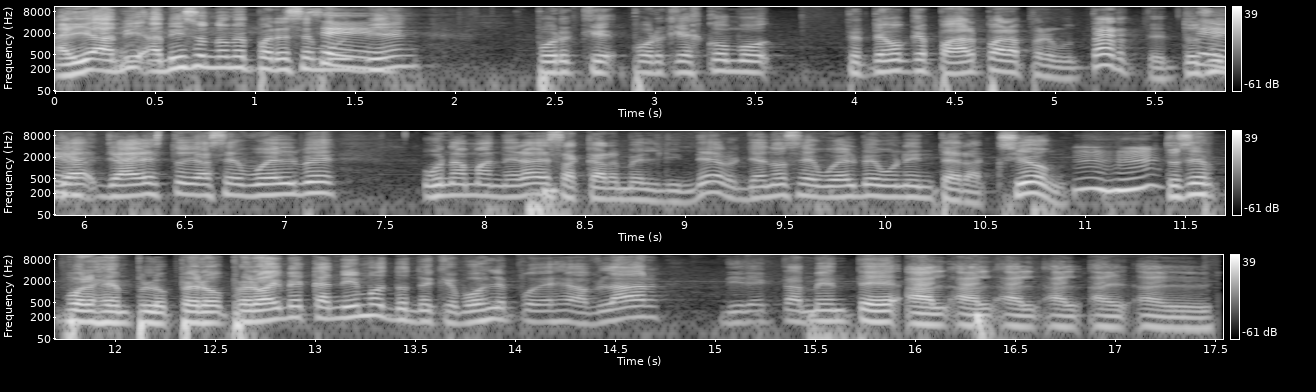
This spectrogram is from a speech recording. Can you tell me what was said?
ahí a mí, a mí eso no me parece muy bien, porque, porque es como, te tengo que pagar para preguntarte. Entonces Sí. ya, ya esto ya se vuelve una manera de sacarme el dinero, ya no se vuelve una interacción. Entonces, por ejemplo, pero, pero hay mecanismos donde que vos le podés hablar directamente al, al, al, al,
